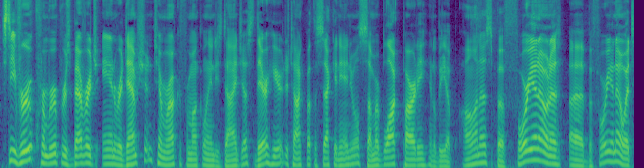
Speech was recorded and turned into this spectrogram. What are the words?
Steve Roop from Rooper's Beverage and Redemption, Tim Rucker from Uncle Andy's Digest. They're here to talk about the second annual Summer Block Party. It'll be up on us before you know it. Uh, before you know it,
